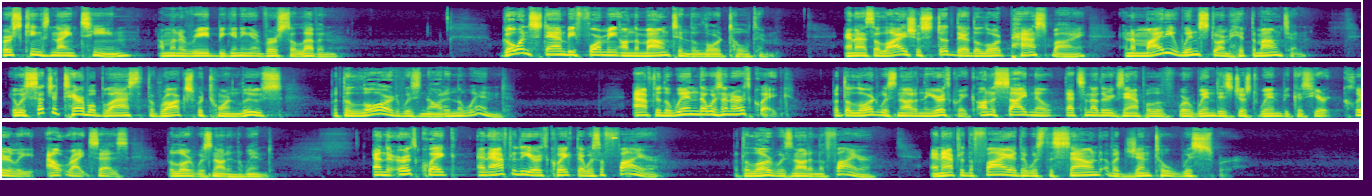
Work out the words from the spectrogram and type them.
1 Kings 19, I'm going to read beginning at verse 11. Go and stand before me on the mountain, the Lord told him. And as Elijah stood there, the Lord passed by and a mighty windstorm hit the mountain. It was such a terrible blast that the rocks were torn loose, but the Lord was not in the wind. After the wind, there was an earthquake, but the Lord was not in the earthquake. On a side note, that's another example of where wind is just wind, because here it clearly outright says the Lord was not in the wind. And the earthquake, and after the earthquake, there was a fire, but the Lord was not in the fire. And after the fire, there was the sound of a gentle whisper.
